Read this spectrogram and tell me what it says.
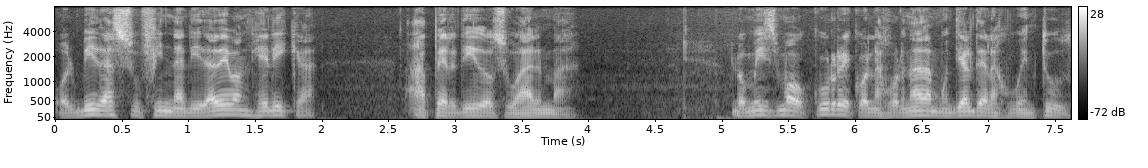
olvida su finalidad evangélica, ha perdido su alma. Lo mismo ocurre con la Jornada Mundial de la Juventud.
